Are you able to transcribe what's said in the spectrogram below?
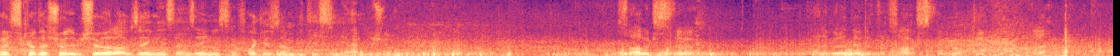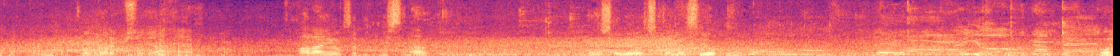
Meksika'da şöyle bir şey var abi. Zenginsen zenginsin, fakirsen bitiksin yani düşünün. Sağlık sistemi yani böyle devletin sağlık sistemi yok diye burada. Çok garip bir şey yani. yani. Paran yoksa bitmişsin abi. Başka bir açıklaması yok mu? Oh.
